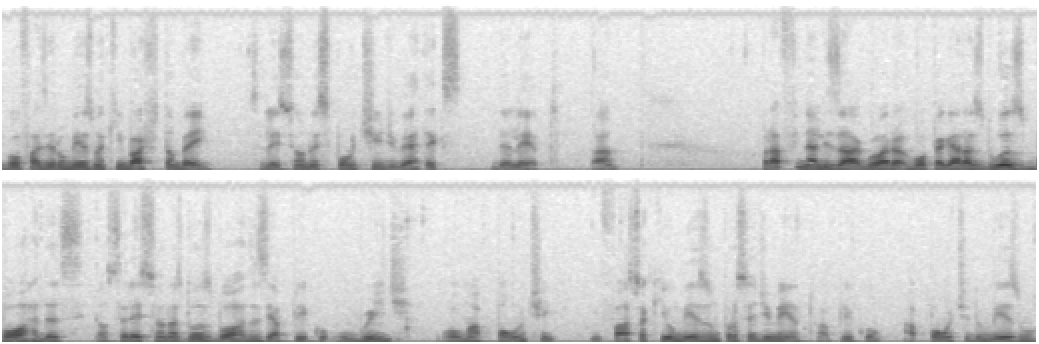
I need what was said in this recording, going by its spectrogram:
E vou fazer o mesmo aqui embaixo também. Seleciono esse pontinho de vertex, deleto. Tá? Para finalizar agora, vou pegar as duas bordas, então seleciono as duas bordas e aplico um bridge, ou uma ponte, e faço aqui o mesmo procedimento, aplico a ponte do mesmo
